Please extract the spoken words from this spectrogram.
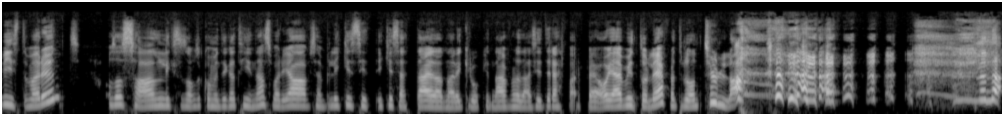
viste meg rundt. Og så sa han liksom sånn, så kom vi til kantina, så bare ja, for eksempel, ikke, sitt, ikke sett deg i den der kroken der, for der sitter Frp. Og jeg begynte å le, for jeg trodde han tulla. Men det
